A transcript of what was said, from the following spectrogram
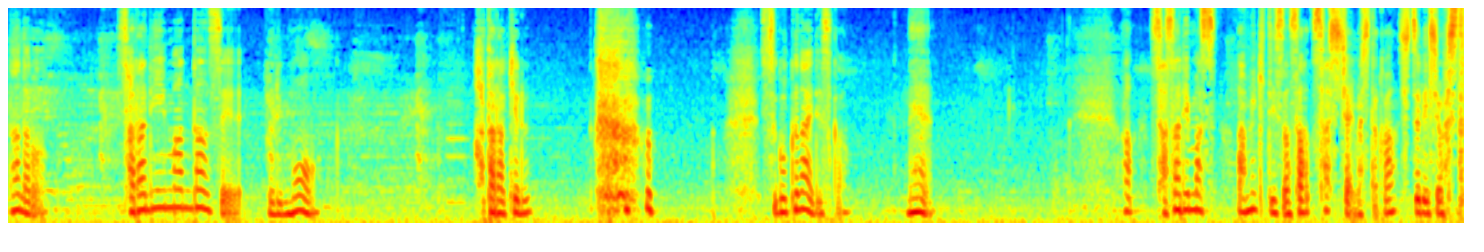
なんだろうサラリーマン男性よりも働ける？すごくないですか？ねあ刺さります。あミキティさんさ刺しちゃいましたか？失礼しました。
